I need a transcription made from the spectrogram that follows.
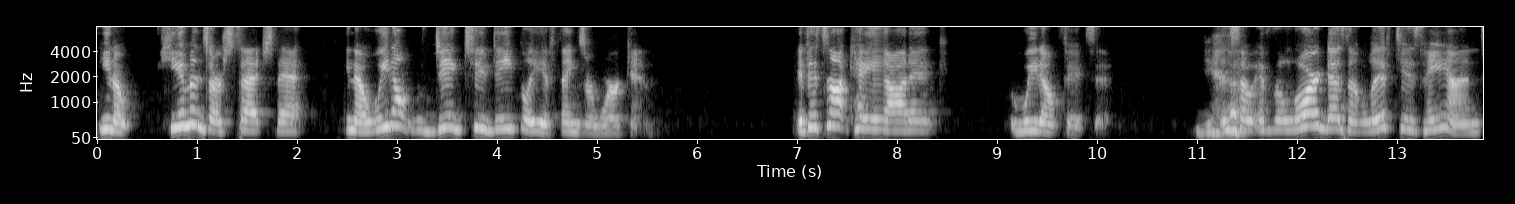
You know, humans are such that, you know, we don't dig too deeply if things are working. If it's not chaotic, we don't fix it. Yeah. And so, if the Lord doesn't lift his hand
